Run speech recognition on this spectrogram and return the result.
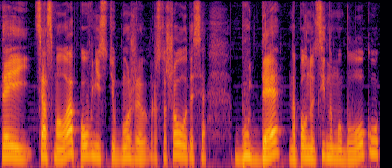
цей, ця смола повністю може розташовуватися будь-де на повноцінному блоку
